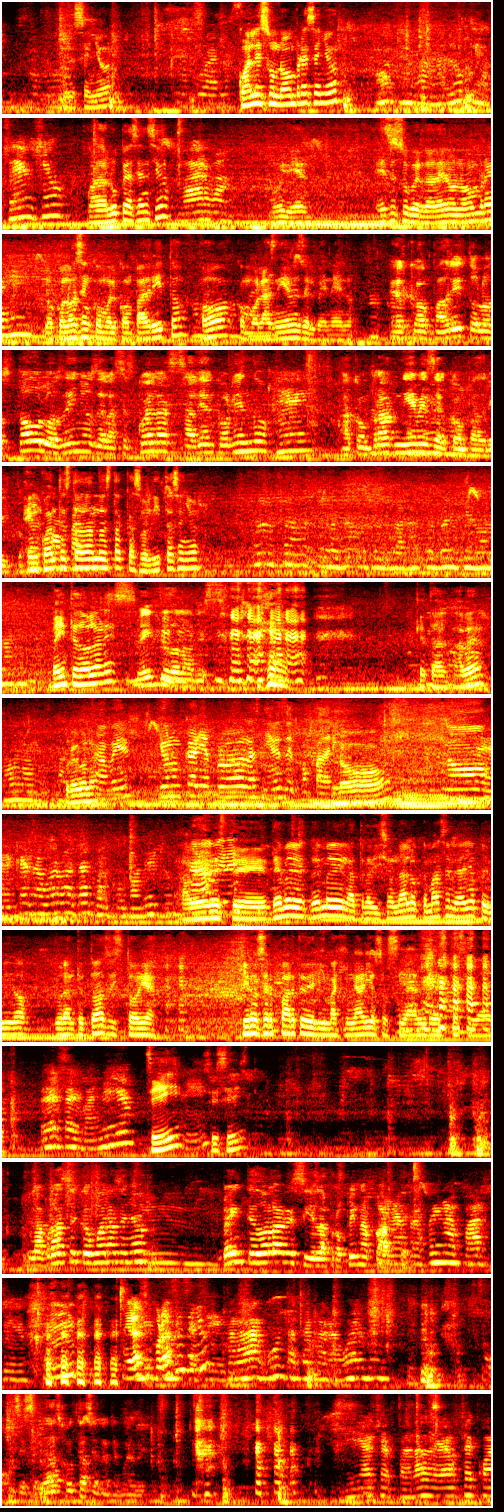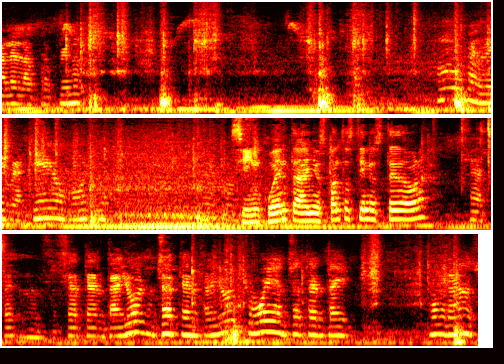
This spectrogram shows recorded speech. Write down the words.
del señor. ¿Cuál es su nombre, señor? Guadalupe Asensio, Guadalupe Asensio. Barba. Muy bien. Ese es su verdadero nombre. Lo conocen como el compadrito o como las nieves del veneno. El compadrito, los, todos los niños de las escuelas salían corriendo a comprar nieves del compadrito. ¿En cuánto está dando esta cazuelita, señor? ¿20 dólares? 20 dólares. ¿Qué tal? A ver, A pruébala. ver, yo nunca había probado las nieves del compadrito. No. No. ¿Qué se vuelve a? A ver, Ah, este, deme, deme la tradicional, lo que más se le haya pedido durante toda su historia. Quiero ser parte del imaginario social de esta ciudad. Esa y vainilla. ¿Sí? Sí, sí. La frase, ¿cómo era, señor? 20 dólares y la propina Y la aparte. propina aparte. Mm. ¿Era su frase, señor? Si me la dan juntas, se me revuelven. Si se le das juntas, se le revuelve. Y ya separada, ya sé cuál es la propina. Oh, me divertí yo mucho. 50 años. ¿Cuántos tiene usted ahora? Sete- 71, 78, voy en 70 y... No, verás.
